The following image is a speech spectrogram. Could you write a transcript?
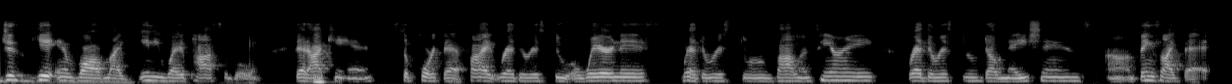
just get involved like any way possible that I mm. can support that fight, whether it's through awareness, whether it's through volunteering, whether it's through donations, um, things like that.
